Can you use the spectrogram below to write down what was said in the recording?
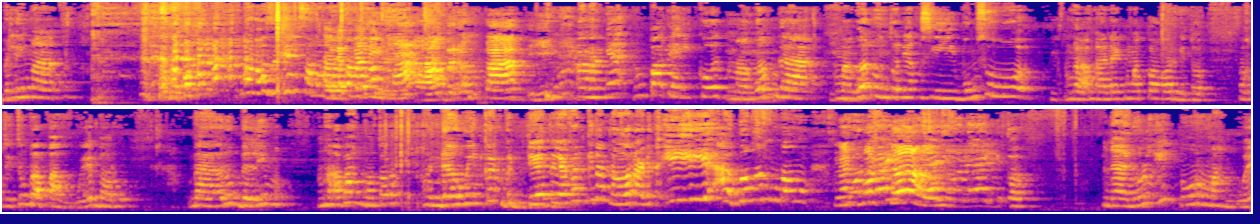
berlima. nah maksudnya sama Anaknya lima. oh berempat. Anaknya empat yang ikut, emak gua enggak, emak gua nuntun yang si bungsu, enggak enggak naik motor gitu. Waktu itu bapak gue baru baru beli apa motor Honda Wing kan gede tuh ya kan kita norak gitu ih abang aku mau Naik mau motor. naik, gitu. Nah dulu itu rumah gue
